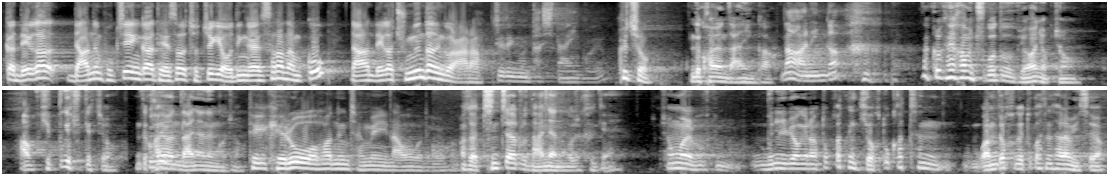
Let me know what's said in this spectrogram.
그러니까 내가 나는 복제 인가 돼서 저쪽에 어딘가에 살아남고 나 내가 죽는다는 걸 알아. 복제된 건 다시 나인 거예요? 그렇죠? 근데 과연 나인가? 나 아닌가? 그렇게 생각하면 죽어도 여한이 없죠. 아, 기쁘게 죽겠죠. 근데 과연 나냐는 거죠. 되게 괴로워하는 장면이 나오거든요. 아, 그러니까 진짜로 나냐는 거죠, 그게. 정말 뭐, 문일병이랑 똑같은 기억, 똑같은, 완벽하게 똑같은 사람이 있어요.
